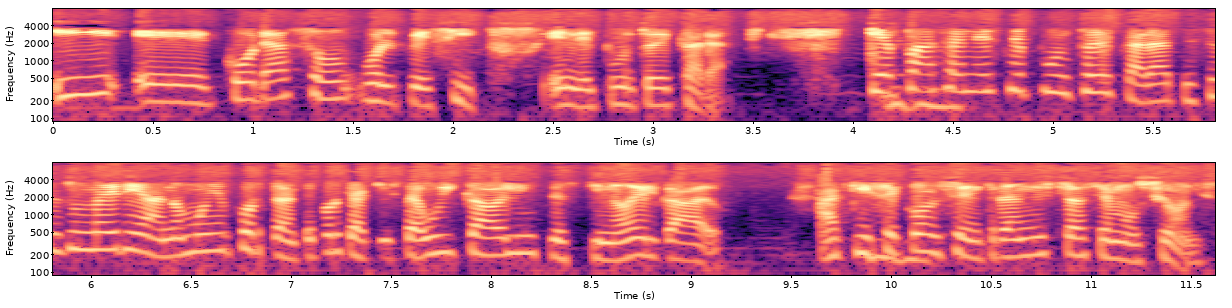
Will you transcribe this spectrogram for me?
y eh, corazón, golpecitos en el punto de karate. ¿Qué pasa en este punto de karate? Este es un meridiano muy importante porque aquí está ubicado el intestino delgado. Aquí se concentran nuestras emociones.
